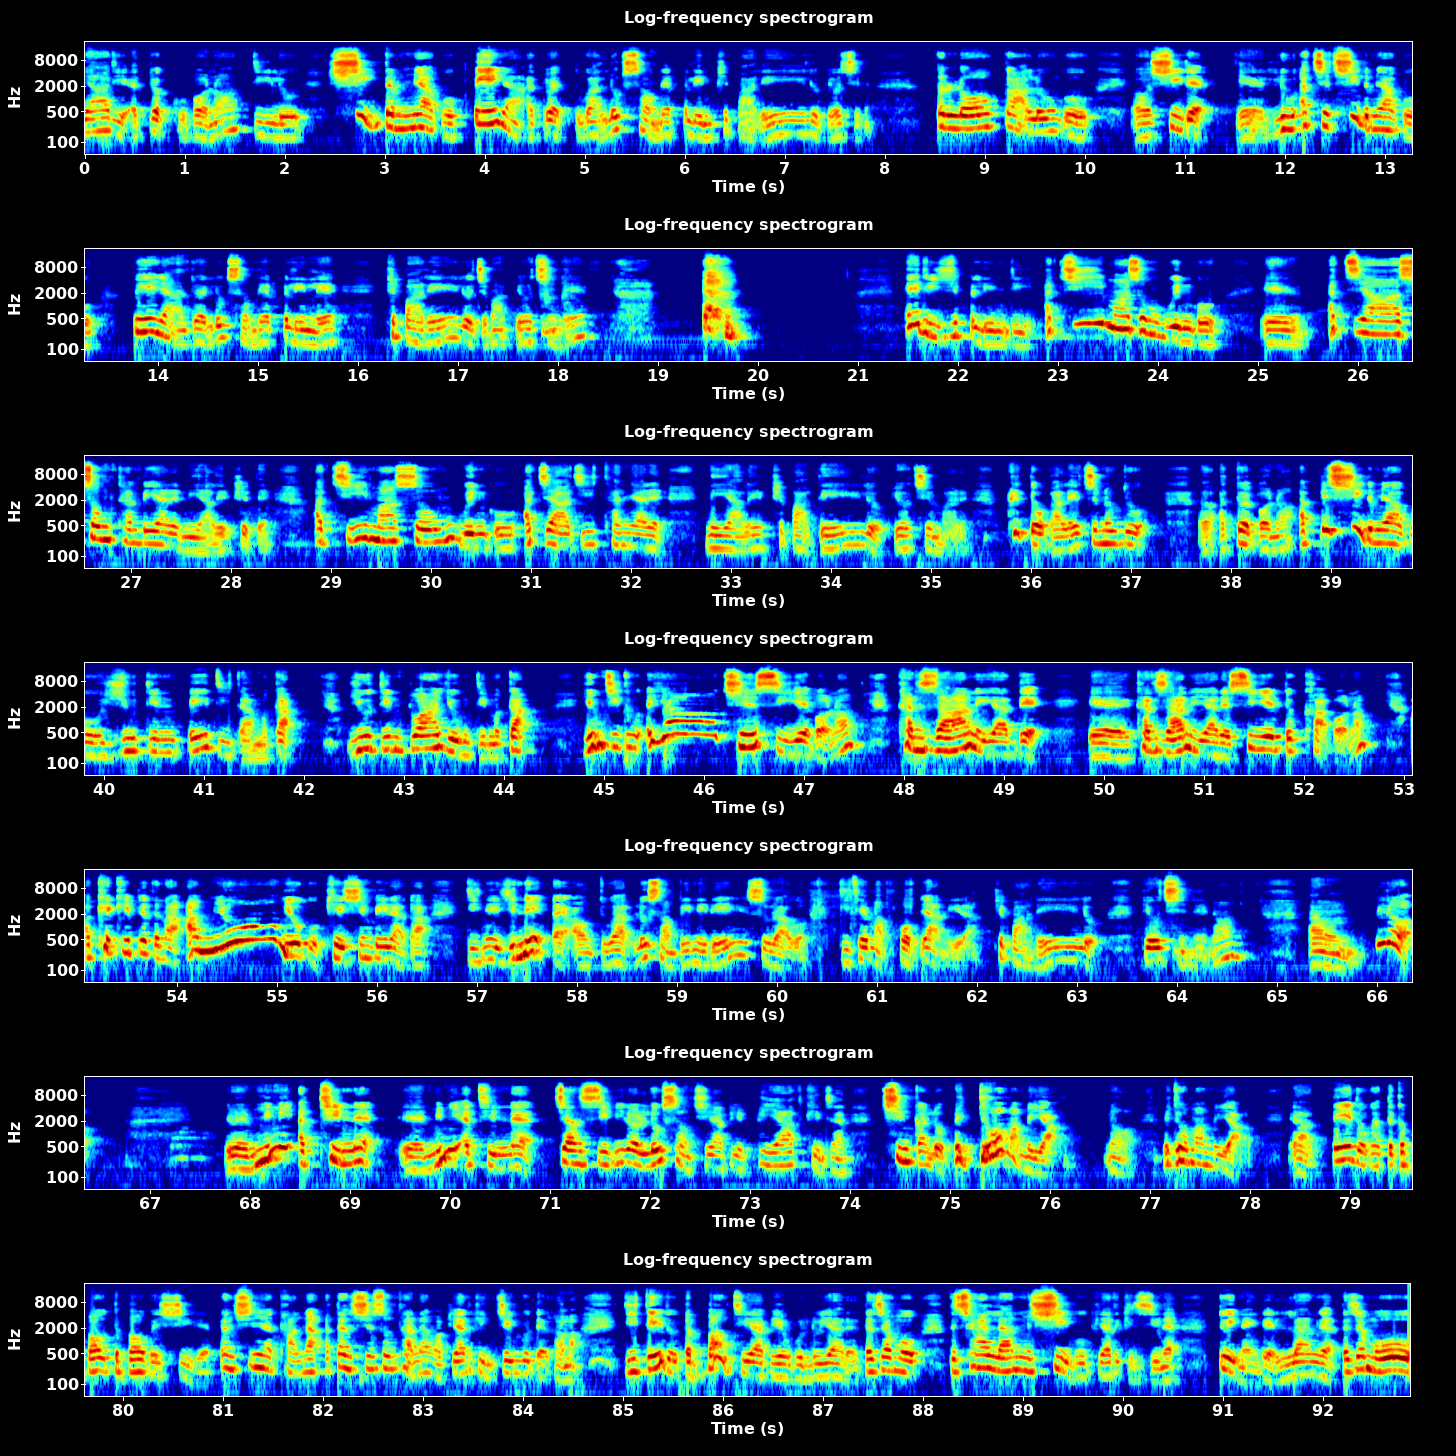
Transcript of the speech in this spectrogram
များဒီအတွက်ကိုပေါ့နော်ဒီလိုရှိသမျှကိုပေးရန်အတွက်သူကလှုပ်ဆောင်တဲ့ပလင်ဖြစ်ပါလေလို့ပြောချင်တယ်။တလောကလုံးကိုဟောရှိတဲ့အဲလူအချက်ရှိသမျှကိုပေးရန်အတွက်လှုပ်ဆောင်တဲ့ပလင်လေဖြစ်ပါတယ်လို့ကျွန်မပြောချင်တယ်။အဲ့ဒီရစ်ပလင်ဒီအကြီးမားဆုံးဝင်ကိုအဲ အကြာဆုံးထမ်းပေးရတဲ့နေရာလေးဖြစ်တယ်။အကြီးမားဆုံးဝင်ကိုအကြာကြီးထမ်းရတဲ့နေရာလေးဖြစ်ပါသေးလို့ပြောချင်ပါတယ်ခရစ်တော်ကလည်းကျွန်ုပ်တို့အဲအတွက်ပေါ့နော်အပစ်ရှိသမျှကိုယူတင်ပေးတည်တာမကယူတင်တွားယုံတင်မကယုံကြည်သူအယောက်ချင်းစီရဲ့ပေါ့နော်ခံစားနေရတဲ့ အဲခံစားနေရတဲ့စီးရဲဒုက္ခပေါ့နော်အခက်ခဲပြဿနာအမျိုးမျိုးကိုဖြေရှင်းပေးတာကဒီနေ့ယနေ့တိုင်အောင်သူကလှုပ်ဆောင်ပေးနေတယ်ဆိုတာကိုဒီထဲမှာပေါ်ပြနေတာဖြစ်ပါတယ်လို့ပြောချင်တယ်နော်အမ်ပြီးတော့မိမိအထင်နဲ့မိမိအထင်နဲ့ကြံစီပြီးတော့လှုပ်ဆောင်ခြင်းအဖြစ်ဘုရားခင်ကျမ်းချင်းကလို့ဘယ်တော့မှမရဘူးနော်ဘယ်တော့မှမရဘူး အဲတေးတော့ကတကပေါက်တပေါက်ပဲရှိတယ်တန်ရှင်းရဌာနအတန်ရှင်းဆုံးဌာနမှာဘုရားသခင်ကျင့်ကိုတဲ့အခါမှာဒီတေးတို့တပေါက်ချရပြေကိုလူရတယ်ဒါကြောင့်မို့တခြားလမ်းမရှိဘူးဘုရားသခင်စီနဲ့တွေ့နိုင်တဲ့လမ်းကဒါကြောင့်မို့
